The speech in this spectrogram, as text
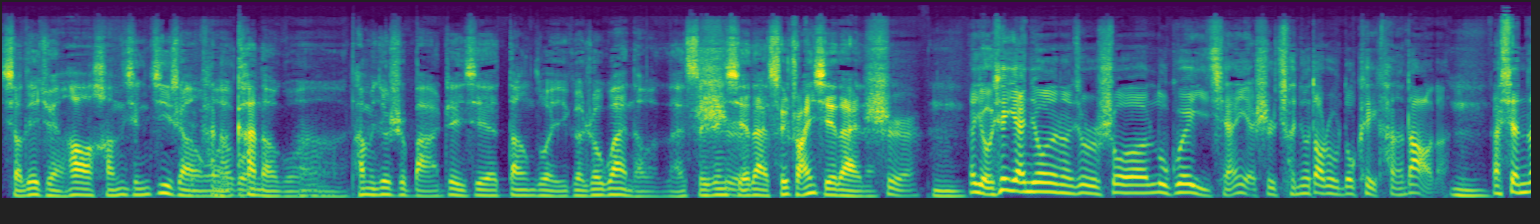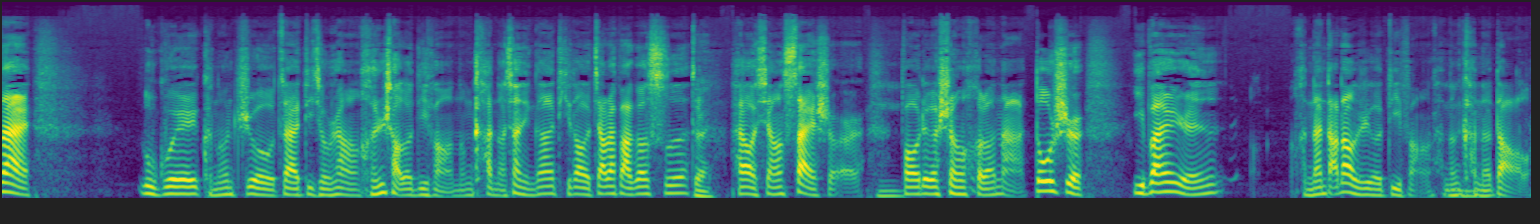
小猎犬号航行记上看到过。我看到过，他们就是把这些当做一个肉罐头来随身携带、随船携带的。是。嗯。那有些研究的呢，就是说陆龟以前也是全球到处都可以看得到的，嗯。那现在陆龟可能只有在地球上很少的地方能看到，像你刚才提到的加拉帕戈斯，对，还有像塞舌尔，嗯。包括这个圣赫勒纳，都是一般人很难达到的这个地方才能看得到了。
